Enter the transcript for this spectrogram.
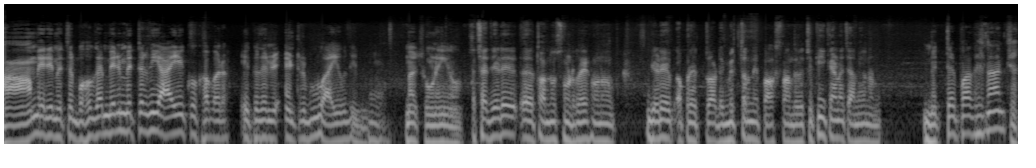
ਹਾਂ ਮੇਰੇ ਮਿੱਤਰ ਬਹੁਤ ਗਏ। ਮੇਰੇ ਮਿੱਤਰ ਦੀ ਆਈ ਕੋਈ ਖਬਰ। ਇੱਕ ਦਿਨ ਇੰਟਰਵਿਊ ਆਈ ਉਹਦੀ ਵੀ। ਮੈਂ ਸੁਣੀ ਉਹ। ਅੱਛਾ ਜਿਹੜੇ ਅ, ਤੁਹਾਨੂੰ ਸੁਣ ਰਹੇ ਹੁਣ ਜਿਹੜੇ ਆਪਣੇ ਤੁਹਾਡੇ ਮਿੱਤਰ ਨੇ ਪਾਕਿਸਤਾਨ ਦੇ ਵਿੱਚ ਕੀ ਕਹਿਣਾ ਚਾਹੁੰਦੇ ਉਹਨਾਂ ਨੂੰ? ਮਿੱਤਰ ਪਾਕਿਸਤਾਨ ਚ?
